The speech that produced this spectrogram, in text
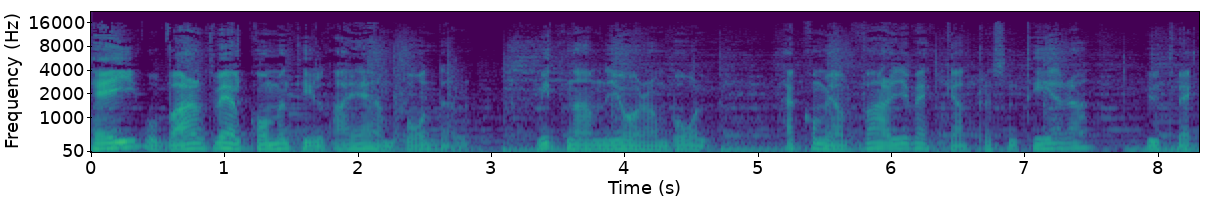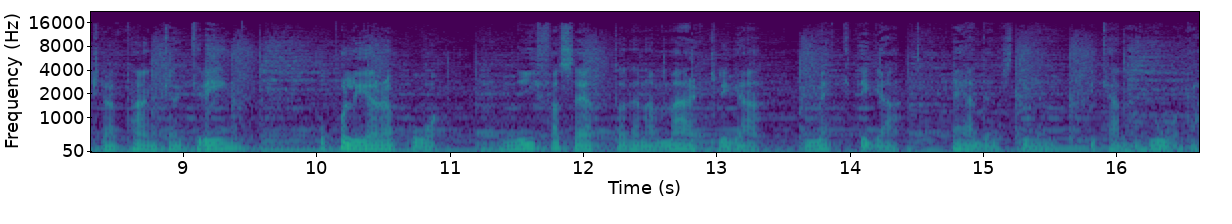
Hej och varmt välkommen till I am-podden. Mitt namn är Göran Boll. Här kommer jag varje vecka att presentera, utveckla tankar kring och polera på en ny facett av denna märkliga, mäktiga ädelsten vi kallar yoga.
